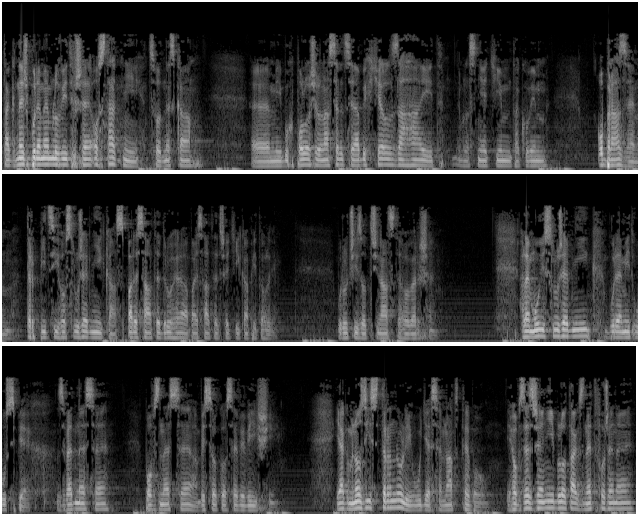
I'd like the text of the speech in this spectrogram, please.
tak než budeme mluvit vše ostatní, co dneska eh, mi Bůh položil na srdce, já bych chtěl zahájit vlastně tím takovým obrazem trpícího služebníka z 52. a 53. kapitoly. Budu číst od 13. verše. Hle, můj služebník bude mít úspěch, zvedne se, povznese a vysoko se vyvýší. Jak mnozí strnuli úděsem nad tebou. Jeho vzezření bylo tak znetvořené,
